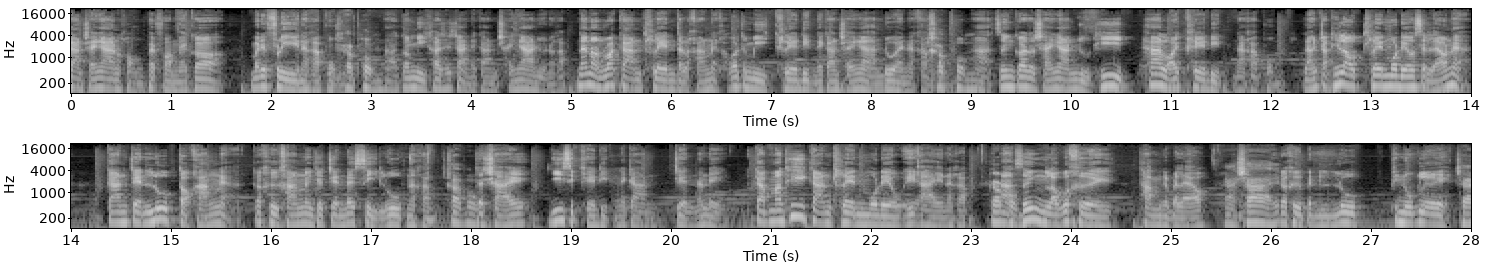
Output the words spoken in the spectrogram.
การใช้งานของแพลตฟอร์มนี้ก็ไม่ได้ฟรีนะครับผมครับผมอ่าก็มีค่าใช้จ่ายในการใช้งานอยู่นะครับ แน่นอนว่าการเทรนแต่ละครั้งเนี่ยเขาก็จะมีเครดิตในการใช้งานด้วยนะครับครับผมอ่าซึ่งก็จะใช้งานอยู่ที่ 500 เครดิตนะครับผมหลังจากที่เราเทรนโมเดลเสร็จแล้วเนี่ย การเจนรูปต่อครั้งเนี่ยก็คือครั้งหนึ่งจะเจนได้ 4 รูปนะครับครับผมจะใช้ 20 เครดิตในการเจนนั่นเอง กลับมาที่การเทรนโมเดล AI นะครับครับอ่าผมซึ่งเราก็เคยทำกันไปแล้วอ่าใช่ก็คือเป็นรูปพี่นุกเลยใช่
